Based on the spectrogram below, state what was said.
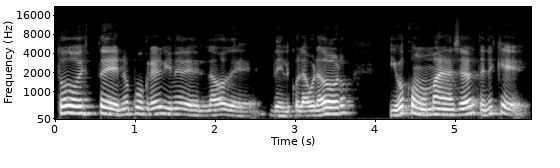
todo este no puedo creer viene del lado del colaborador y vos como manager tenés que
